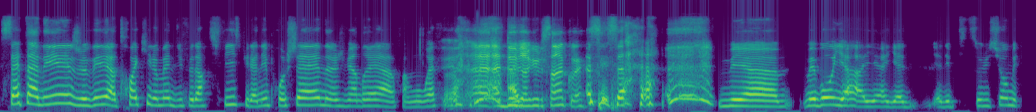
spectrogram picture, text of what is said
cette année, je vais à 3 km du feu d'artifice, puis l'année prochaine, je viendrai à. Enfin, bon, bref. À, 2,5, ouais. C'est ça. Mais, euh, mais bon, il y a, y, a, y a, des petites solutions. Mais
